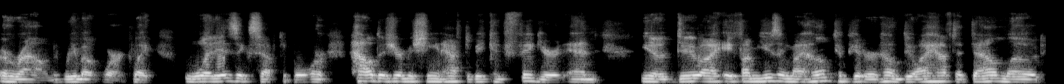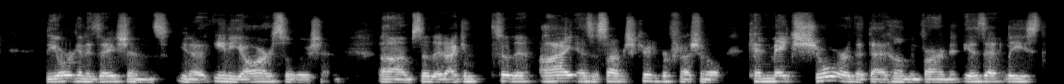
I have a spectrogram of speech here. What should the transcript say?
around remote work like what is acceptable or how does your machine have to be configured? And you know do i if i'm using my home computer at home do i have to download the organization's you know edr solution um, so that i can so that i as a cybersecurity professional can make sure that that home environment is at least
